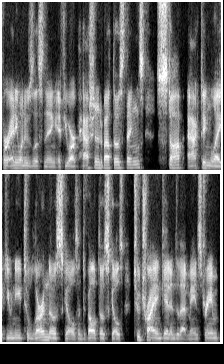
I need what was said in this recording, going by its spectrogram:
for anyone who's listening, if you are passionate about those things, stop acting like you need to learn those skills and develop those skills to try and get into that mainstream.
